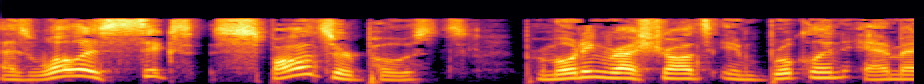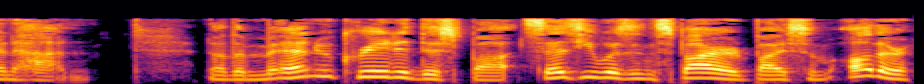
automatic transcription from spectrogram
as well as six sponsored posts promoting restaurants in Brooklyn and Manhattan. Now the man who created this bot says he was inspired by some other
